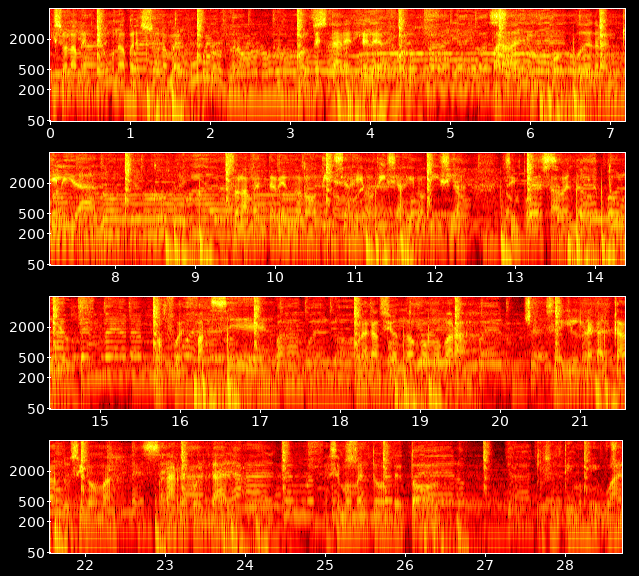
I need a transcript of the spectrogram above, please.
y solamente una persona me pudo contestar el teléfono para darme un poco de tranquilidad. Solamente viendo noticias y noticias y noticias sin poder saber de los tuyos. No fue fácil. Una canción no como para seguir recalcando, sino más para recordar ese momento donde todos nos sentimos igual.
